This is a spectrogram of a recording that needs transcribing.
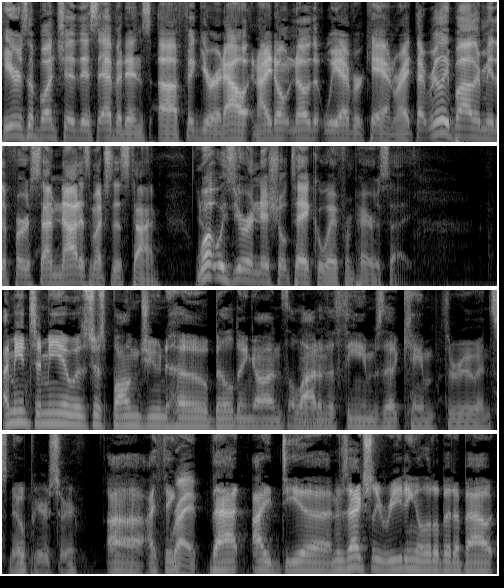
Here's a bunch of this evidence. Uh, figure it out, and I don't know that we ever can. Right? That really bothered me the first time. Not as much this time. What was your initial takeaway from Parasite? I mean, to me, it was just Bong Joon Ho building on a lot Mm-hmm. of the themes that came through in Snowpiercer. Uh, I think Right. that idea, and I was actually reading a little bit about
